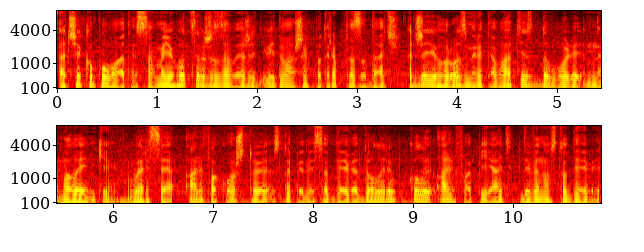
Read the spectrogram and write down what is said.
А чи купувати саме його це вже залежить від ваших потреб та задач, адже його розміри та вартість доволі немаленькі. Версія Альфа коштує 159 доларів, коли Альфа 5 99.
